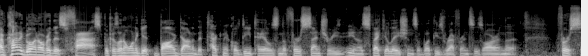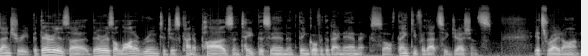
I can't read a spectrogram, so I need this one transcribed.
I'm kind of going over this fast because I don't want to get bogged down in the technical details and the first century, you know, speculations of what these references are in the first century. But there is, a, there is a lot of room to just kind of pause and take this in and think over the dynamics. So thank you for that suggestion. It's right on.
